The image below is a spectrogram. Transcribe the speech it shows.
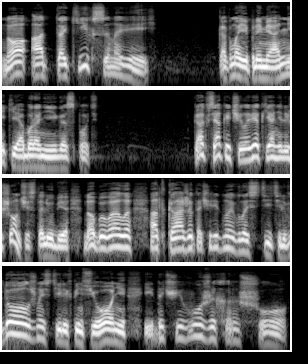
но от таких сыновей, как мои племянники, оборони Господь. Как всякий человек, я не лишен честолюбия, но, бывало, откажет очередной властитель в должности или в пенсионе, и до чего же хорошо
